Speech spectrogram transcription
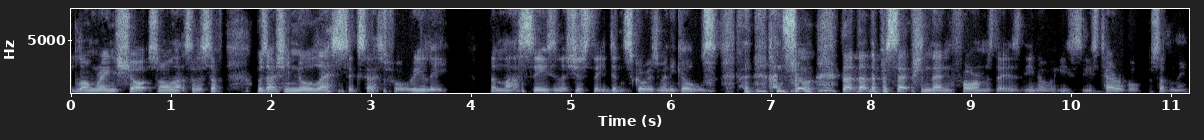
long range shots, and all that sort of stuff was actually no less successful, really, than last season. It's just that he didn't score as many goals, and so that, that the perception then forms that is, you know, he's he's terrible suddenly.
